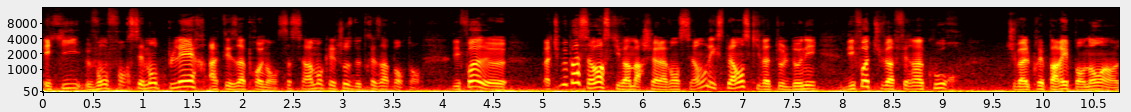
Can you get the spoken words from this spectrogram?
et qui vont forcément plaire à tes apprenants. Ça c'est vraiment quelque chose de très important. Des fois, euh, bah, tu peux pas savoir ce qui va marcher à l'avance, c'est vraiment l'expérience qui va te le donner. Des fois, tu vas faire un cours, tu vas le préparer pendant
